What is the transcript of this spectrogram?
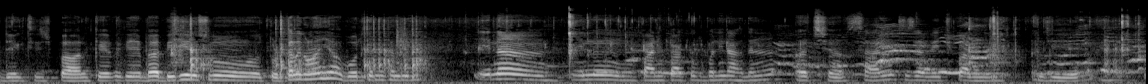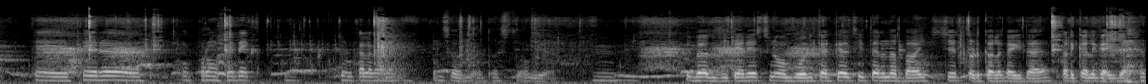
ਡੇਕਚੀ 'ਚ ਪਾਲ ਕੇ ਤੇ ਭਾਬੀ ਜੀ ਇਸ ਨੂੰ ਤੁੜਕਾ ਲਗਾਉਣਾ ਜਾਂ ਬੋਲ ਕੇ ਨਹੀਂ ਖਾਂਦੀ ਇਹ? ਨਾ ਇਹਨੂੰ ਪਾਣੀ ਪਾ ਕੇ ਉਬਲ ਹੀ ਰੱਖ ਦੇਣਾ ਨਾ। ਅੱਛਾ। ਸਾਰੀਆਂ ਚੀਜ਼ਾਂ ਵਿੱਚ ਪਾ ਦੇਣੀਆਂ। ਜੀ ਤੇ ਫਿਰ ਉੱਪਰੋਂ ਫਿਰ ਇੱਕ ਤੁੜਕਾ ਲਗਾ ਲੈਣਾ। ਇਨਸ਼ਾਅੱਲਾ ਦੋਸਤੋ ਹੋ ਗਿਆ। ਹੂੰ। ਤੇ ਭਾਬੀ ਜੀ ਕਹਿ ਰਹੇ ਇਸ ਨੂੰ ਬੋਲ ਕਰਕੇ ਅਸੀਂ ਤਰ੍ਹਾਂ ਦਾ ਬਾਅਦ 'ਚ ਤੜਕਾ ਲਗਾਈਦਾ ਹੈ ਤੜਕਾ ਲਗਾਈਦਾ ਹੈ।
